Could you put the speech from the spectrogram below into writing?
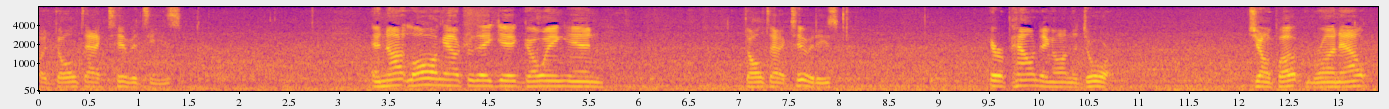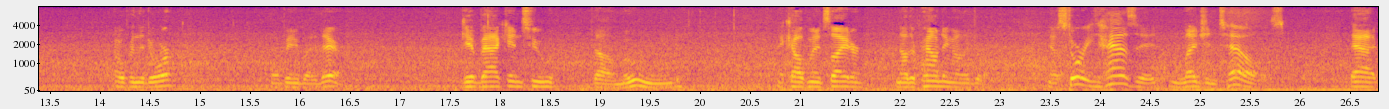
adult activities. And not long after they get going in adult activities, hear a pounding on the door. Jump up, run out, open the door, won't be anybody there. Get back into the mood. A couple minutes later, another pounding on the door. Now, story has it, legend tells, that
